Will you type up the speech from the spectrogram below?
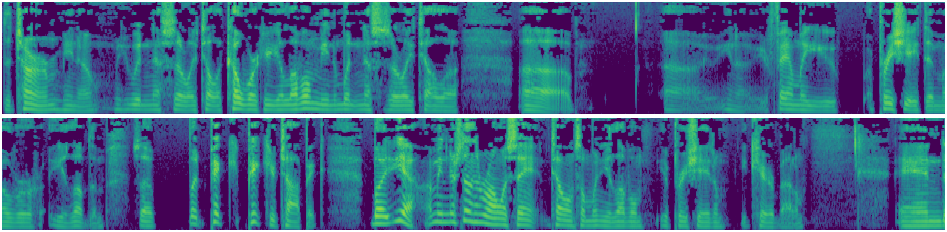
the term. You know, you wouldn't necessarily tell a coworker you love them. You wouldn't necessarily tell a, uh, uh, you know, your family you appreciate them over you love them. So, but pick pick your topic. But yeah, I mean, there's nothing wrong with saying telling someone you love them, you appreciate them, you care about them, and.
